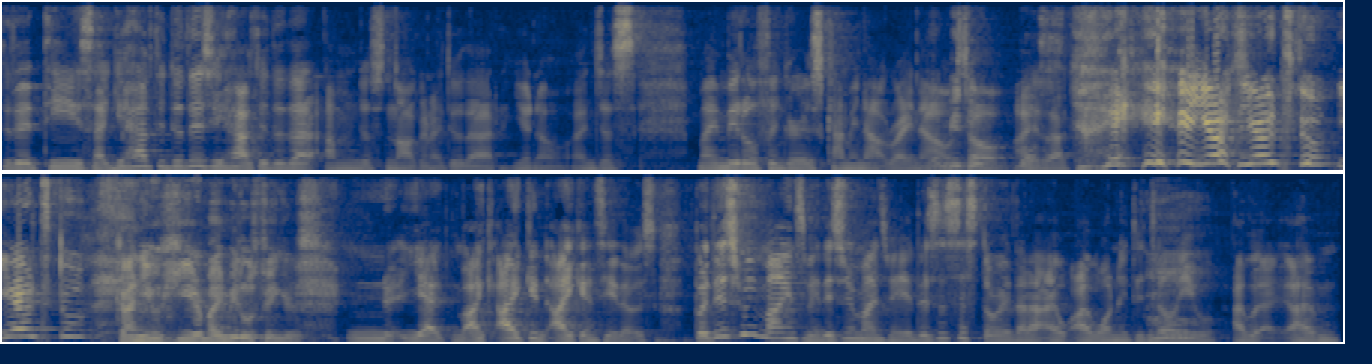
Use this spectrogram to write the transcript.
to the t's like you have to do this you have to do that. I'm just not gonna do that you know and just my middle finger is coming out right now me so too, i like you're you're too you're too. Can you hear my middle fingers? N- yeah I, I can i can see those. But this reminds me this reminds me this is a story that i, I wanted to tell you. I, um,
